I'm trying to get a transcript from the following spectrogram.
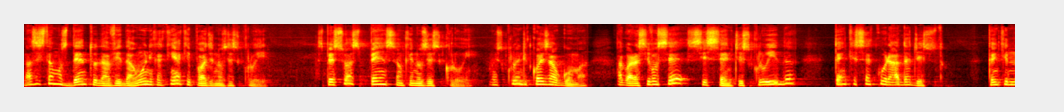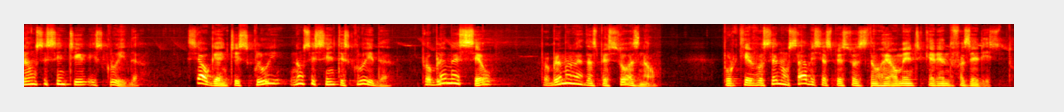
Nós estamos dentro da vida única, quem é que pode nos excluir? As pessoas pensam que nos excluem, não excluem de coisa alguma. Agora, se você se sente excluída, tem que ser curada disto. Tem que não se sentir excluída. Se alguém te exclui, não se sinta excluída. O problema é seu. O problema não é das pessoas, não. Porque você não sabe se as pessoas estão realmente querendo fazer isto.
